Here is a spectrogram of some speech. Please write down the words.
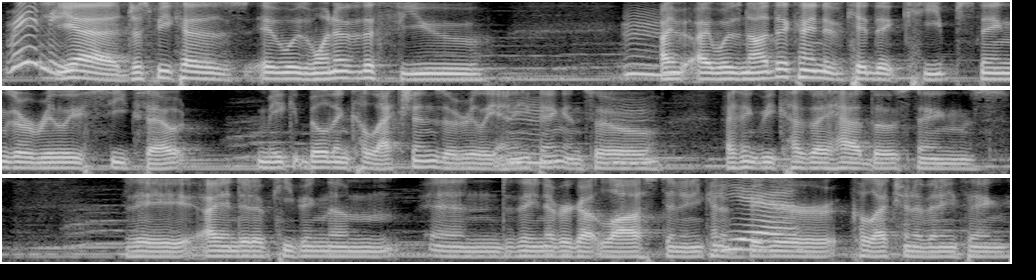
Really? Yeah, just because it was one of the few. Mm. I, I was not the kind of kid that keeps things or really seeks out make building collections of really Mm. anything, and so I think because I had those things, they I ended up keeping them, and they never got lost in any kind of Yeah. bigger collection of anything,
